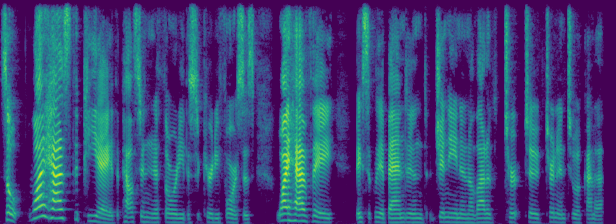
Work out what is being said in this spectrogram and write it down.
So, why has the PA, the Palestinian Authority, the security forces, why have they basically abandoned Jenin and allowed it to, to turn into a kind of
